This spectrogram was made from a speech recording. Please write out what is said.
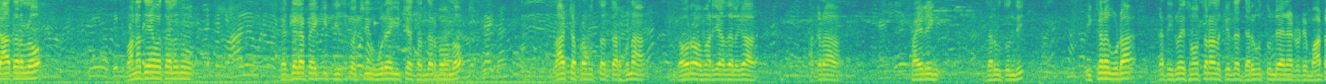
జాతరలో వనదేవతలను గద్దెలపైకి తీసుకొచ్చి ఊరేగించే సందర్భంలో రాష్ట్ర ప్రభుత్వం తరఫున గౌరవ మర్యాదలుగా అక్కడ ఫైరింగ్ జరుగుతుంది. ఇక్కడ కూడా గత ఇరవై సంవత్సరాల కింద జరుగుతుండే అనేటువంటి మాట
